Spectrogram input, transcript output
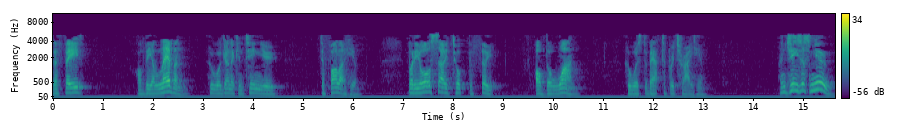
the feet of the eleven who were going to continue to follow him, but he also took the feet of the one who was about to betray him. And Jesus knew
